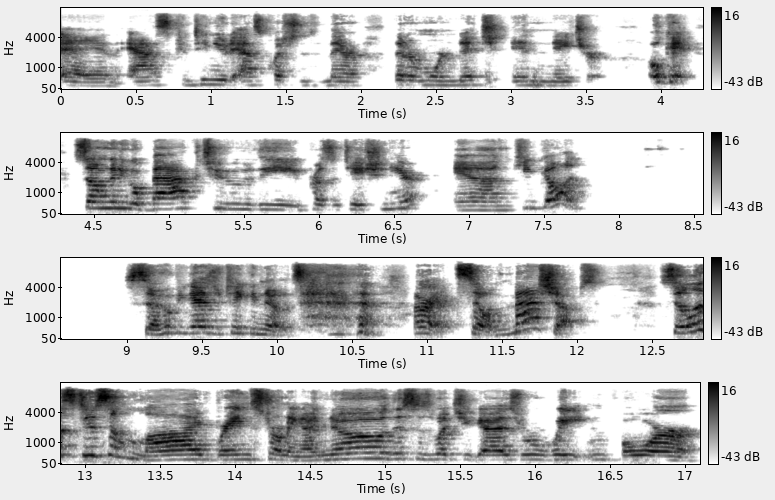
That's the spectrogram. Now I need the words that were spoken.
and ask, continue to ask questions in there that are more niche in nature. Okay, so I'm gonna go back to the presentation here and keep going. So I hope you guys are taking notes. All right, so mashups. So let's do some live brainstorming. I know this is what you guys were waiting for.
